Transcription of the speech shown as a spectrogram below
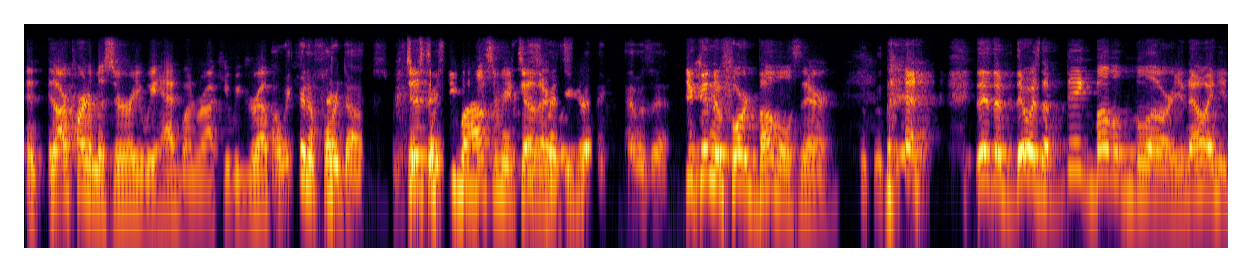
In, in our part of Missouri, we had one. Rocky. We grew up Oh, we couldn't afford those. just a few miles from each other. That was it. you couldn't afford bubbles there. but there, the- there was a big bubble blower, you know, and you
